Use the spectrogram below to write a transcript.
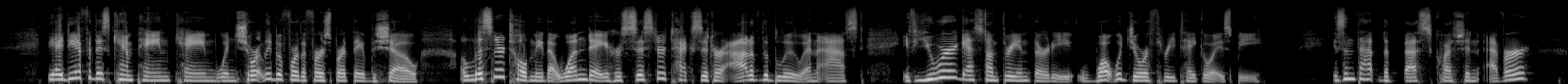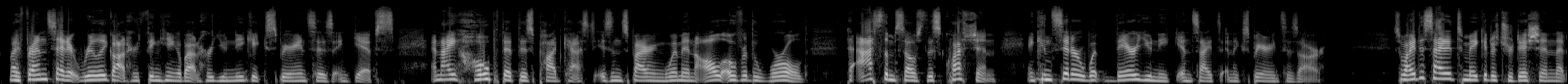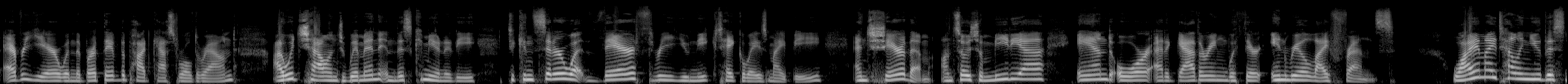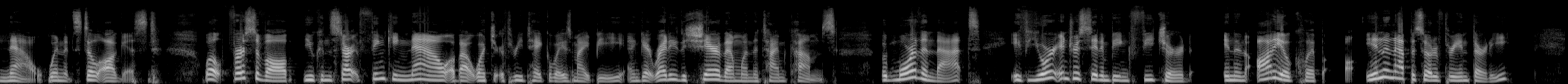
The idea for this campaign came when, shortly before the first birthday of the show, a listener told me that one day her sister texted her out of the blue and asked, If you were a guest on 3 in 30, what would your three takeaways be? Isn't that the best question ever? My friend said it really got her thinking about her unique experiences and gifts. And I hope that this podcast is inspiring women all over the world to ask themselves this question and consider what their unique insights and experiences are. So I decided to make it a tradition that every year when the birthday of the podcast rolled around, I would challenge women in this community to consider what their three unique takeaways might be and share them on social media and or at a gathering with their in real life friends. Why am I telling you this now when it's still August? Well, first of all, you can start thinking now about what your three takeaways might be and get ready to share them when the time comes. But more than that, if you're interested in being featured in an audio clip uh, in an episode of 3 in 30,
